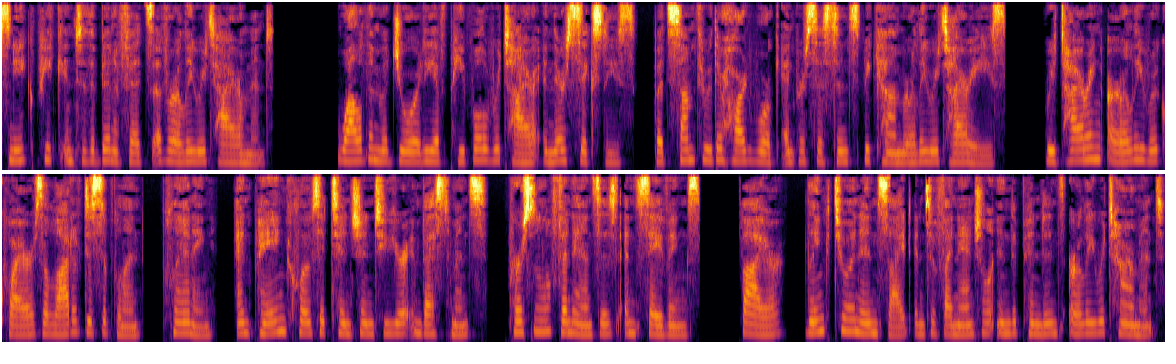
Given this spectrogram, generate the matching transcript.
Sneak peek into the benefits of early retirement. While the majority of people retire in their 60s, but some through their hard work and persistence become early retirees. Retiring early requires a lot of discipline, planning, and paying close attention to your investments, personal finances, and savings. FIRE, linked to an insight into financial independence early retirement,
